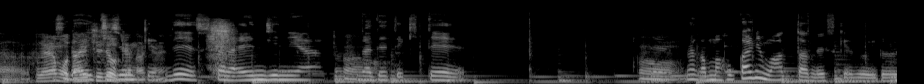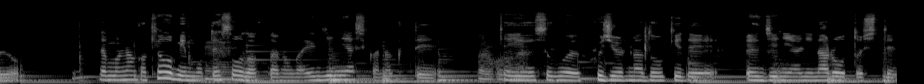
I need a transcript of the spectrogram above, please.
あーそれはもう第一条件なわけね。で、そしたらエンジニアあが出てきて、ーうん。でなんかまあ他にもあったんですけど、いろいろ。でもなんか興味持てそうだったのがエンジニアしかなくて、なるほど、ね。っていうすごい不純な動機でエンジニアになろうとして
